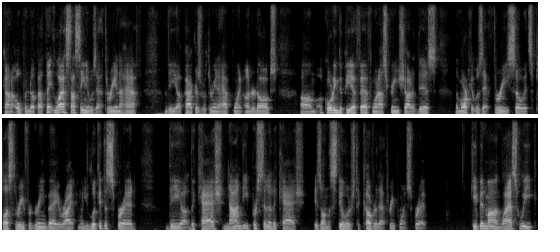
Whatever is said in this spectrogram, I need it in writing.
kind of opened up. I think last I seen it was at three and a half. The uh, Packers were three and a half point underdogs. Um, according to PFF, when I screenshotted this, the market was at three, so it's plus three for Green Bay, right? And when you look at the spread, the uh, the cash, ninety percent of the cash is on the Steelers to cover that three point spread. Keep in mind, last week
